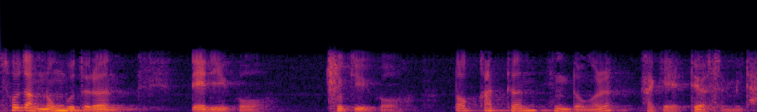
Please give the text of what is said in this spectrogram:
소장 농부들은 때리고 죽이고 똑같은 행동을 하게 되었습니다.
